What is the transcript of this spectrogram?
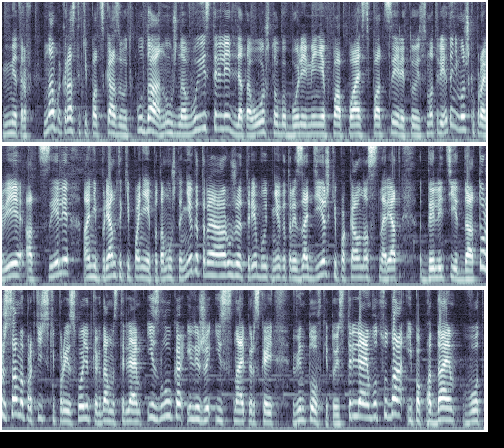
метров. Нам как раз таки подсказывают, куда нужно выстрелить для того, чтобы более-менее попасть по цели. То есть смотри, это немножко правее от цели, а не прям таки по ней, потому что некоторое оружие требует некоторой задержки, пока у нас снаряд долетит. Да, то же самое практически происходит, когда мы стреляем из лука или же из снайперской винтовки. То есть стреляем вот сюда и попадаем вот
